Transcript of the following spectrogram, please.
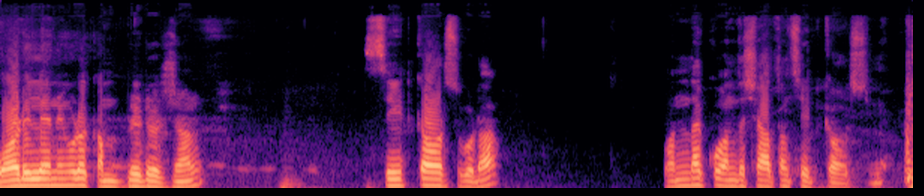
బాడీ లైనింగ్ కూడా కంప్లీట్ ఒరిజినల్ సీట్ కవర్స్ కూడా. వందకు వంద శాతం సీట్ కవర్స్ ఉన్నాయి.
